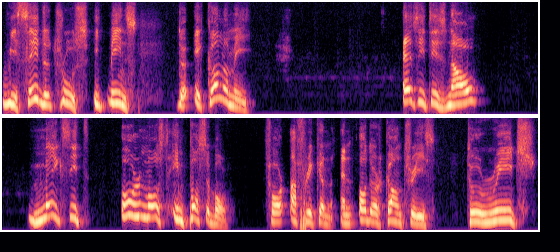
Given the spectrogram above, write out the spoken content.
we say the truth, it means the economy as it is now makes it almost impossible for African and other countries to reach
